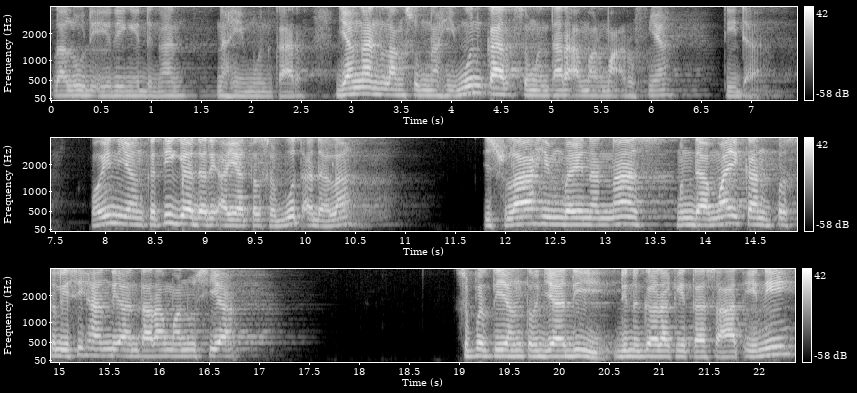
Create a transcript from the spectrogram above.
lalu diiringi dengan nahi munkar. Jangan langsung nahi munkar sementara amar ma'rufnya tidak. Poin yang ketiga dari ayat tersebut adalah islahim bainan nas, mendamaikan perselisihan di antara manusia. Seperti yang terjadi di negara kita saat ini,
